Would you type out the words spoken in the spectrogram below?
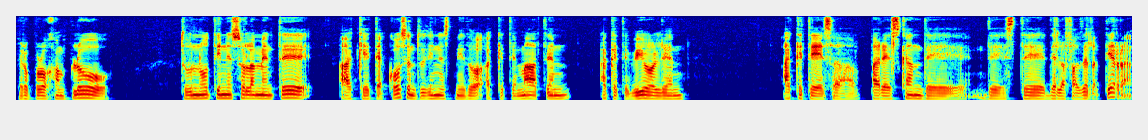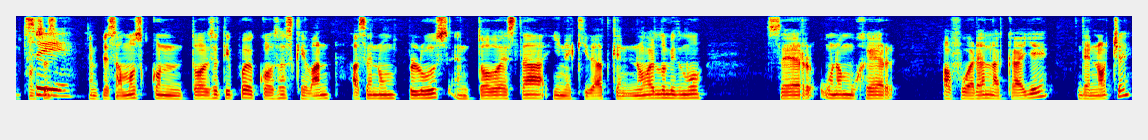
pero por ejemplo, tú no tienes solamente a que te acosen, tú tienes miedo a que te maten, a que te violen, a que te desaparezcan de, de, este, de la faz de la tierra. Entonces empezamos con todo ese tipo de cosas que van, hacen un plus en toda esta inequidad, que no es lo mismo ser una mujer afuera en la calle de noche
